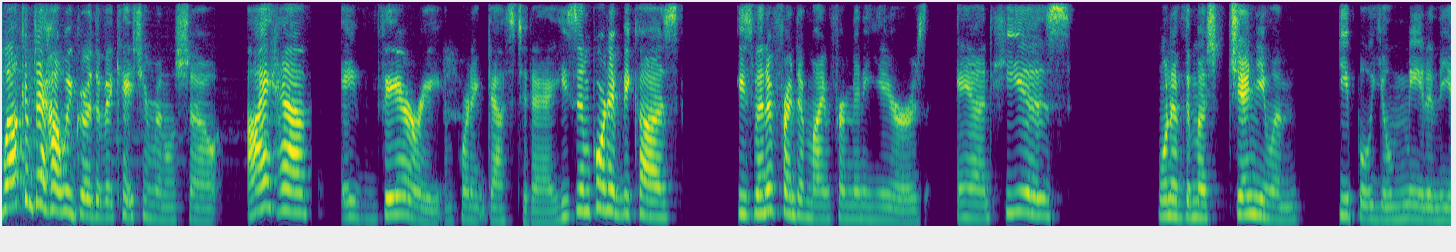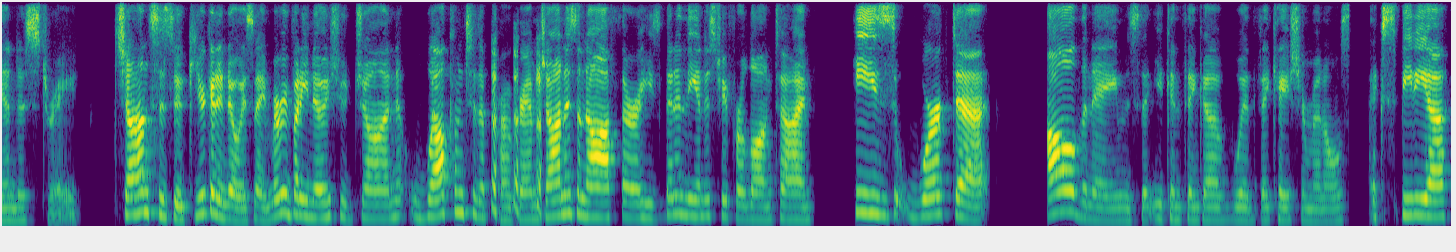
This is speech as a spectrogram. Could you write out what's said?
Welcome to How We Grow the Vacation Rental Show. I have a very important guest today. He's important because he's been a friend of mine for many years, and he is one of the most genuine people you'll meet in the industry. John Suzuki, you're going to know his name. Everybody knows you, John. Welcome to the program. John is an author. He's been in the industry for a long time. He's worked at all the names that you can think of with vacation rentals, Expedia.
